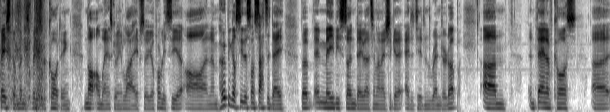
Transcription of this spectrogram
based on when this video is recording, not on when it's going live. So you'll probably see it on, I'm hoping you'll see this on Saturday, but it may be Sunday by the time I manage to get it edited and rendered up. Um, and then, of course, uh,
